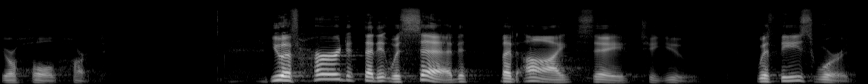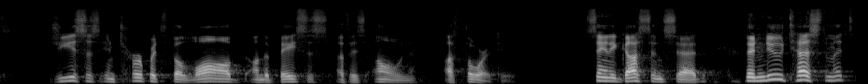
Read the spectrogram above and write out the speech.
your whole heart. You have heard that it was said, but I say to you. With these words, Jesus interprets the law on the basis of his own authority. St. Augustine said, the New Testament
